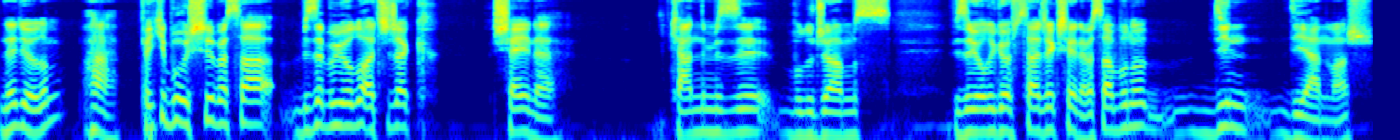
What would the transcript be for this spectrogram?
ne diyordum? Ha, peki bu ışığı mesela bize bu yolu açacak şey ne? Kendimizi bulacağımız, bize yolu gösterecek şey ne? Mesela bunu din diyen var.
